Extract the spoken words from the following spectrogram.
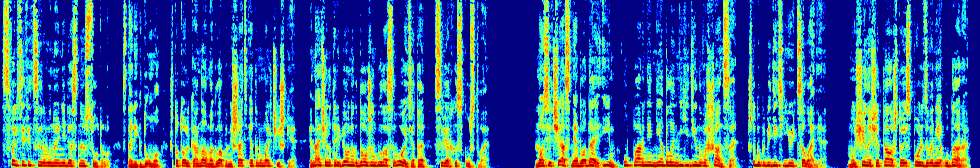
сфальсифицированную небесную сутру. Старик думал, что только она могла помешать этому мальчишке, иначе этот ребенок должен был освоить это сверхискусство. Но сейчас, не обладая им, у парня не было ни единого шанса, чтобы победить Юй Целаня. Мужчина считал, что использование удара,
